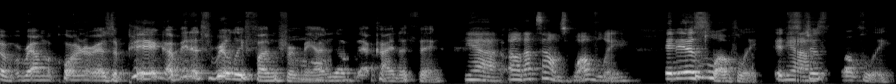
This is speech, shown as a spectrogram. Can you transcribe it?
uh, around the corner as a pig. I mean, it's really fun for me. I oh. love that kind of thing. Yeah. Oh, that sounds lovely. It is lovely. It's yeah. just lovely.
